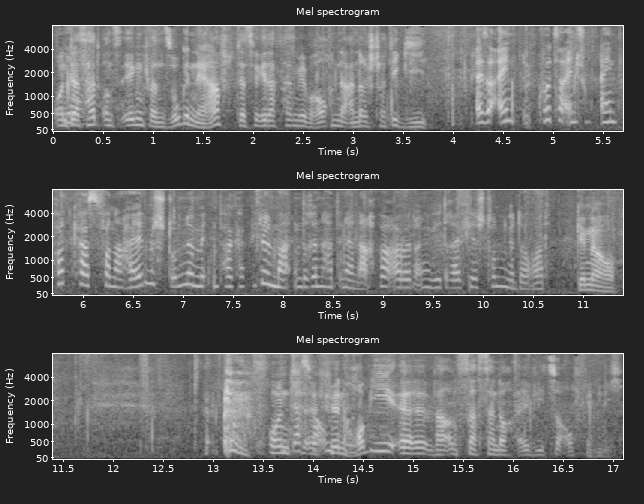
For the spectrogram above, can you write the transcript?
Und Ja. das hat uns irgendwann so genervt, dass wir gedacht haben, wir brauchen eine andere Strategie. Also ein kurzer Einschub, ein Podcast von einer halben Stunde mit ein paar Kapitelmarken drin hat in der Nachbearbeitung irgendwie drei, vier Stunden gedauert. Genau. Und äh, für ein. Hobby äh, war uns das dann doch irgendwie zu aufwendig.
